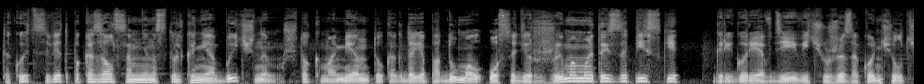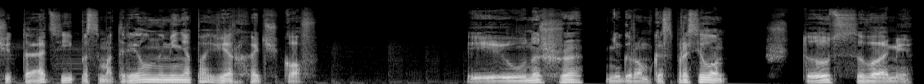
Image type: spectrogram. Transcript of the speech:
Такой цвет показался мне настолько необычным, что к моменту, когда я подумал о содержимом этой записки, Григорий Авдеевич уже закончил читать и посмотрел на меня поверх очков. «Юноша?» — негромко спросил он. «Что с вами?»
